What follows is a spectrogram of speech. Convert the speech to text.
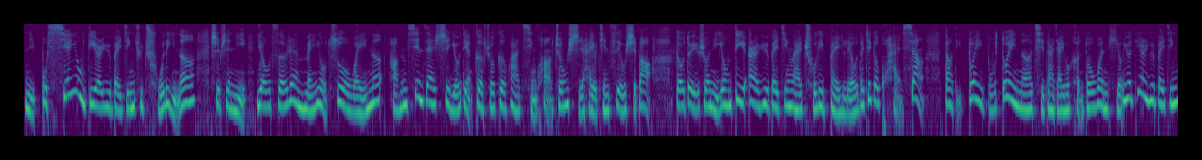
你不先用第二预备金去处理呢？是不是你有责任没有作为呢？好，那么现在是有点各说各话情况。中时还有前自由时报都对于说你用第二预备金来处理北流的这个款项到底对不对呢？其实大家有很多问题，因为第二预备金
